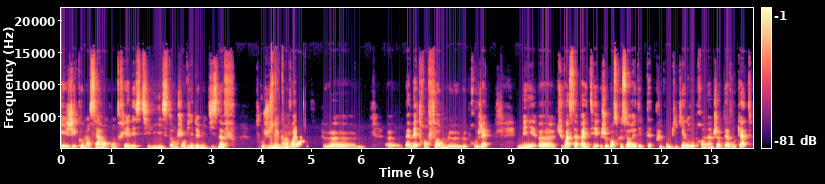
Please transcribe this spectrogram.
et j'ai commencé à rencontrer des stylistes en janvier 2019 pour justement voilà, un peu euh, euh, bah, mettre en forme le, projet. Mais euh, tu vois, ça n'a pas été. Je pense que ça aurait été peut-être plus compliqué de reprendre un job d'avocate,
